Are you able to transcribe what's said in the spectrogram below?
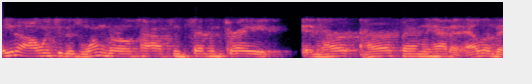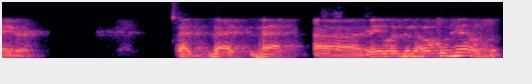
you know, I went to this one girl's house in seventh grade and her, her family had an elevator that, that, that, uh, they lived in Oakland Hills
